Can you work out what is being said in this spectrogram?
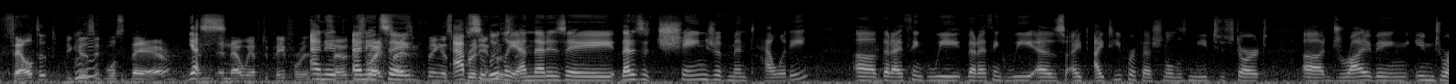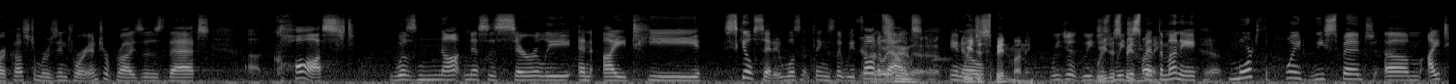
felt it because it was there. Mm-hmm. Yes. And, and now we have to pay for it. and, so it, this right it's a sizing thing is absolutely, interesting. and that is a that is a change of mentality uh, that I think we that I think we as IT professionals need to start uh, driving into our customers, into our enterprises. That uh, cost was not necessarily an IT skill set. It wasn't things that we thought that's about. true. You know, we just spent money. we just we We just just we just spent spent the money. Yeah. More to the point, we spent um, IT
